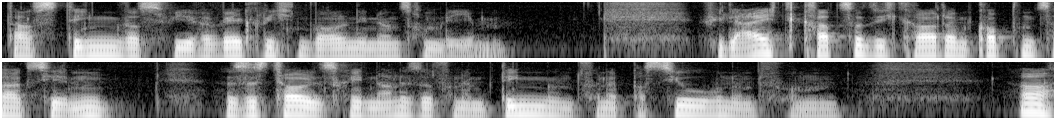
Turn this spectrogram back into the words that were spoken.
das Ding, was wir verwirklichen wollen in unserem Leben. Vielleicht kratzt du dich gerade am Kopf und sagst hier, hm, das ist toll, es reden alle so von einem Ding und von der Passion und von, ah,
